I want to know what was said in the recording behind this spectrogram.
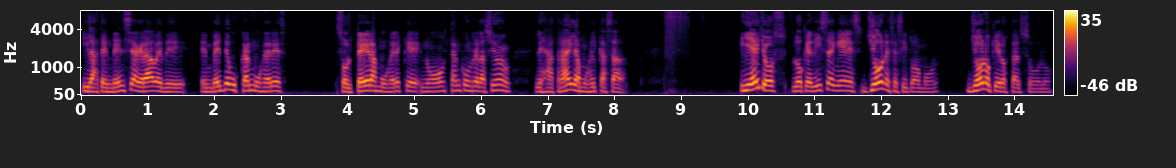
y la tendencia grave de, en vez de buscar mujeres solteras, mujeres que no están con relación, les atrae la mujer casada. Y ellos lo que dicen es, yo necesito amor, yo no quiero estar solo.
